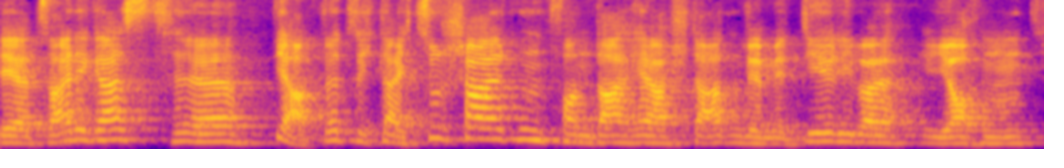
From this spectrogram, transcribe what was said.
Der zweite Gast äh, ja, wird sich gleich zuschalten. Von daher starten wir mit dir, lieber Jochen.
